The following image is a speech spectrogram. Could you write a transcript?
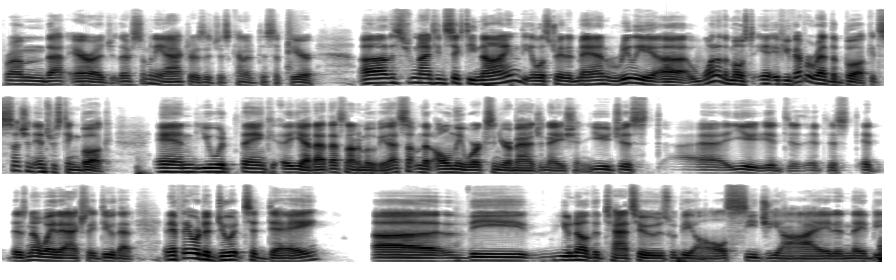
from that era. There's so many actors that just kind of disappear. Uh, this is from 1969, The Illustrated Man. Really, uh, one of the most. If you've ever read the book, it's such an interesting book, and you would think, uh, yeah, that that's not a movie. That's something that only works in your imagination. You just, uh, you it, it just it. There's no way to actually do that. And if they were to do it today, uh, the you know the tattoos would be all CGI'd, and they'd be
